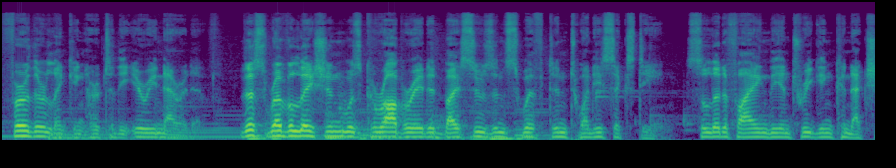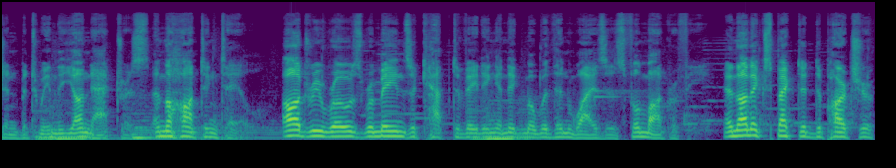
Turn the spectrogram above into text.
further linking her to the eerie narrative. This revelation was corroborated by Susan Swift in 2016, solidifying the intriguing connection between the young actress and the haunting tale. Audrey Rose remains a captivating enigma within Wise's filmography. An unexpected departure,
